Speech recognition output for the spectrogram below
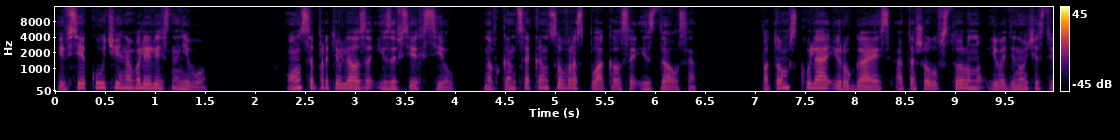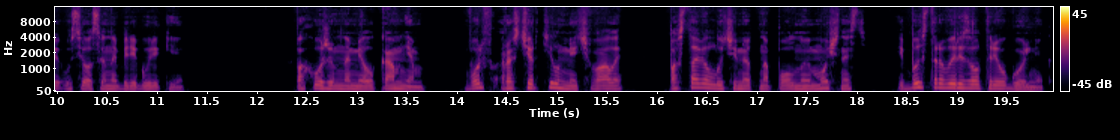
и все кучи навалились на него. Он сопротивлялся изо всех сил, но в конце концов расплакался и сдался. Потом, скуля и ругаясь, отошел в сторону и в одиночестве уселся на берегу реки. Похожим на мел камнем, Вольф расчертил меч валы, поставил лучемет на полную мощность и быстро вырезал треугольник.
